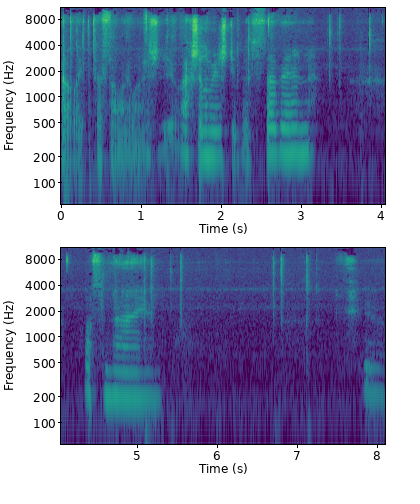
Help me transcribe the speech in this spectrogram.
Oh wait, that's not what I wanted to do. Actually, let me just do this. 7 plus 9, 2.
